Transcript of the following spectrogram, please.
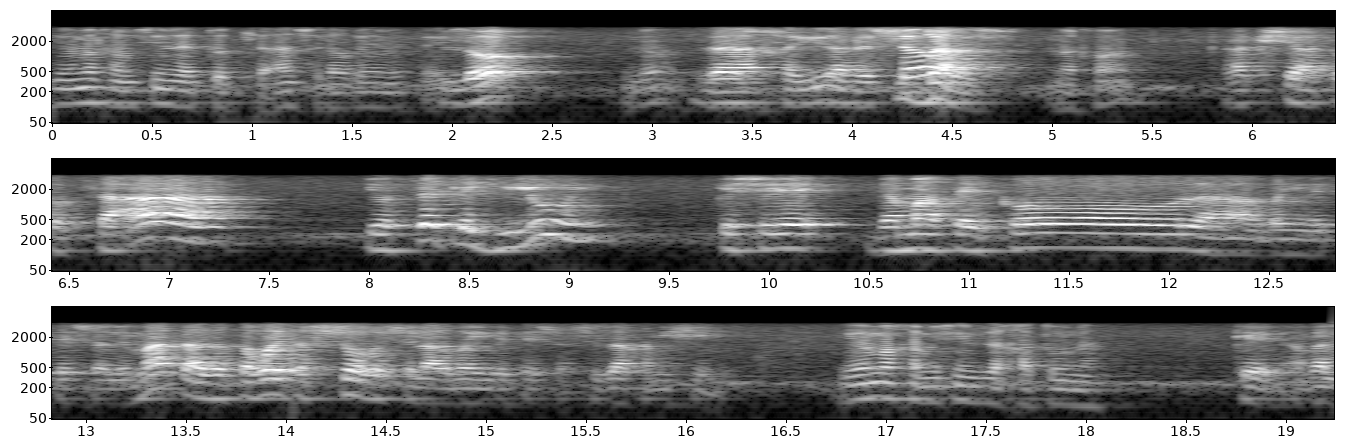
יום החמישים זה התוצאה של 49. לא, לא, זה זה החיות, זה זה. שורש, נכון. רק שהתוצאה יוצאת לגילוי כשגמרת את כל ה-49 למטה, אז אתה רואה את השורש של ה-49, שזה ה-50. יום החמישים זה החתונה. כן, אבל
